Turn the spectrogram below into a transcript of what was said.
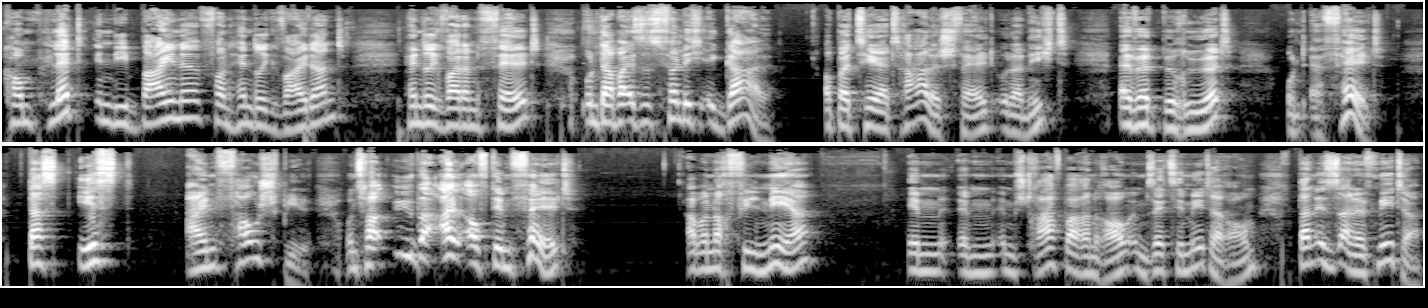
komplett in die Beine von Hendrik Weidand. Hendrik Weidand fällt und dabei ist es völlig egal, ob er theatralisch fällt oder nicht. Er wird berührt und er fällt. Das ist ein V-Spiel. Und zwar überall auf dem Feld, aber noch viel mehr im, im, im strafbaren Raum, im 16-Meter-Raum, dann ist es ein Elfmeter.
